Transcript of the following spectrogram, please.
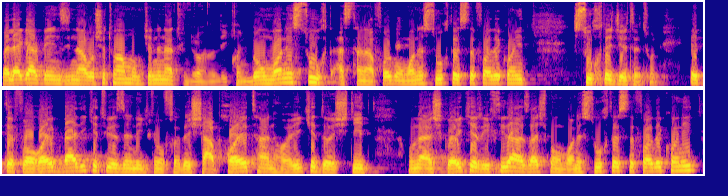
ولی اگر بنزین نباشه تو هم ممکنه نتونی رانندگی کنی. به عنوان سوخت از تنفر به عنوان سوخت استفاده کنید. سوخت جتتون. اتفاقای بدی که توی زندگیتون افتاده شبهای تنهایی که داشتید اون اشکایی که ریختید ازش به عنوان سوخت استفاده کنید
